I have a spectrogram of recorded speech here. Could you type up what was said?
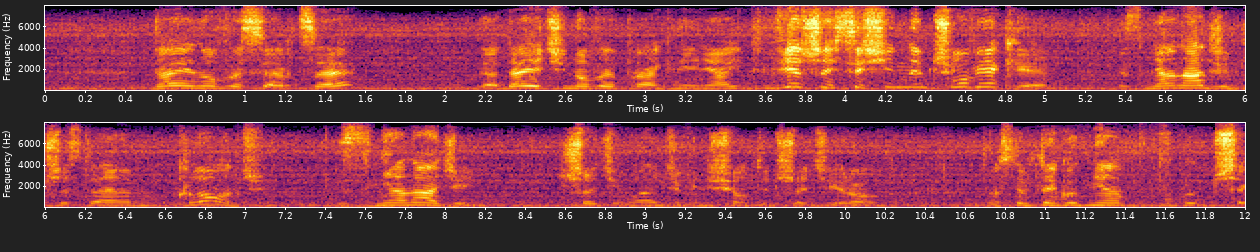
Daje nowe serce, daje Ci nowe pragnienia i Ty wiesz, że jesteś innym człowiekiem. Z dnia na dzień przestałem kląć. Z dnia na dzień. 3 maja 93 rok. Następnego dnia w ogóle prze...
